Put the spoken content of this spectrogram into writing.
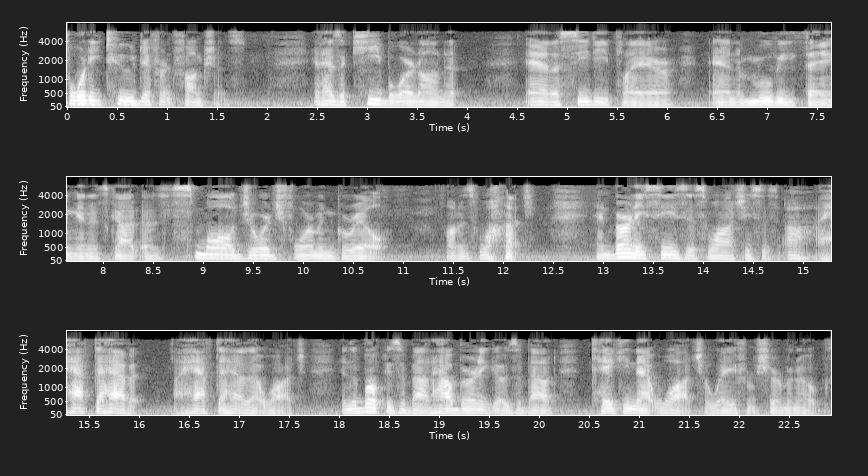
42 different functions. It has a keyboard on it and a CD player and a movie thing, and it's got a small George Foreman grill on his watch. And Bernie sees this watch, he says, oh, I have to have it. I have to have that watch. And the book is about how Bernie goes about taking that watch away from Sherman Oaks.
